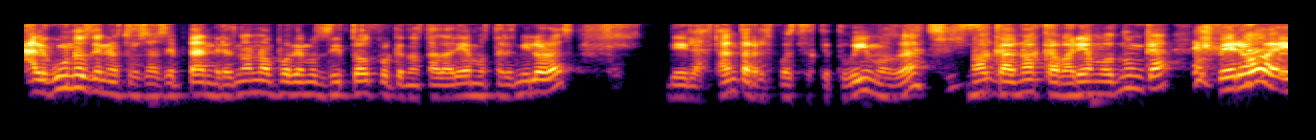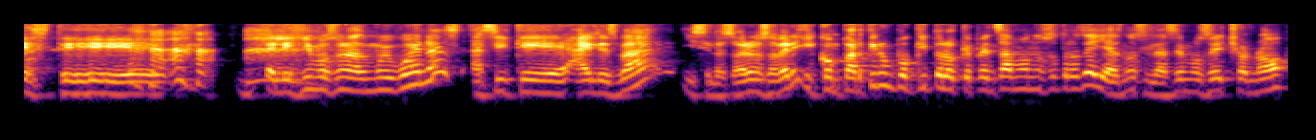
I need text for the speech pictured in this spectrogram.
algunos de nuestros aceptantes. ¿no? no podemos decir todos porque nos tardaríamos 3.000 horas de las tantas respuestas que tuvimos. ¿verdad? No, no acabaríamos nunca, pero este, elegimos unas muy buenas, así que ahí les va y se las sabremos a ver y compartir un poquito lo que pensamos nosotros de ellas, ¿no? si las hemos hecho o no,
